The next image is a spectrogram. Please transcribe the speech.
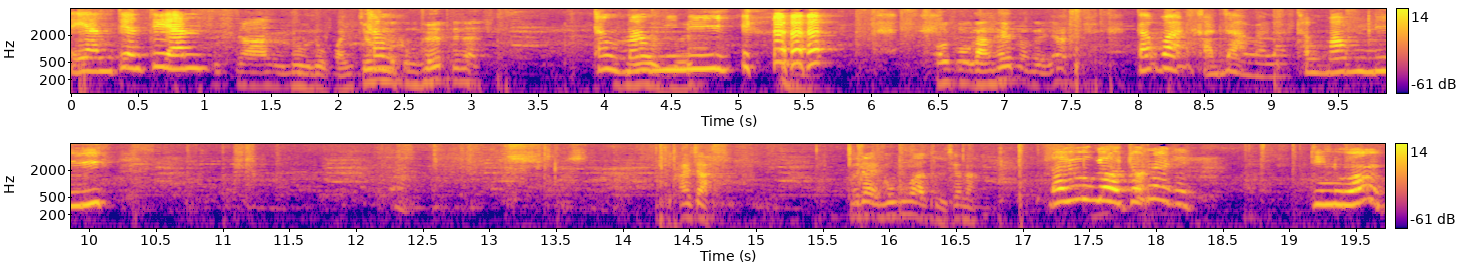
Tiền tiền tiền. Thực ra nồi luộc bánh trưng mà không hết thế này. Thằng mau mini. thôi cố gắng hết mọi người nhá. Các bạn khán giả bảo là thằng mau mini. Ai chả? Với đại cũng vào thử xem nào. Đây giờ chỗ này thì Thì nướng.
